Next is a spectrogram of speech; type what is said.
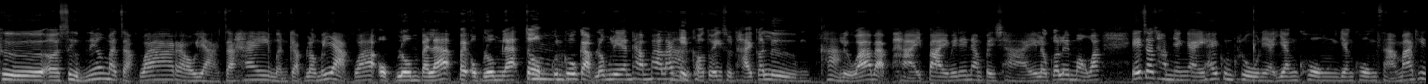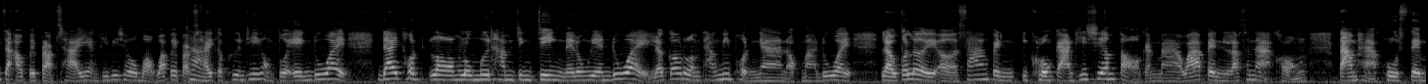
คือเอ่อสืบเนื่องมาจากว่าเราอยากจะให้เหมือนกับเราไม่อยากว่าอบรมไปแล้วไปอบรมแล้วจบอืมคุณครูกลับโรงเรียนทำภารกิจค่ะของตัวเองสุดท้ายก็ลืม ค่ะ หรือว่าแบบหายไปไม่ได้นำไปใช้ เราก็เลยมองว่า เอ๊ะจะทำยังไงให้คุณครูเนี่ยยังคงยังคงสามารถที่จะเอาไปปรับใช้อย่างที่พี่โชว์บอกว่าไปปรับค่ะใช้กับพื้นที่ของตัวเองด้วย ได้ทดลองลงมือทำจริง ๆ ในโรงเรียนด้วย แล้วก็รวมทั้งมีผลงานออกมาด้วยเราก็เลยเอ่อสร้างเป็นอีกโครงการที่เชื่อมต่อกันมาว่าเป็นลักษณะของตามหาครู STEM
